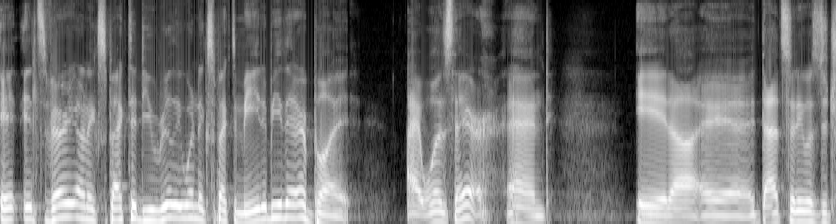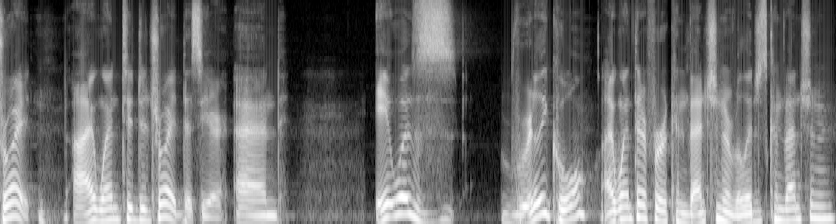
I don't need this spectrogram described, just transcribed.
It, it's very unexpected. You really wouldn't expect me to be there, but I was there, and it uh, uh, that city was Detroit. I went to Detroit this year, and it was really cool. I went there for a convention, a religious convention.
